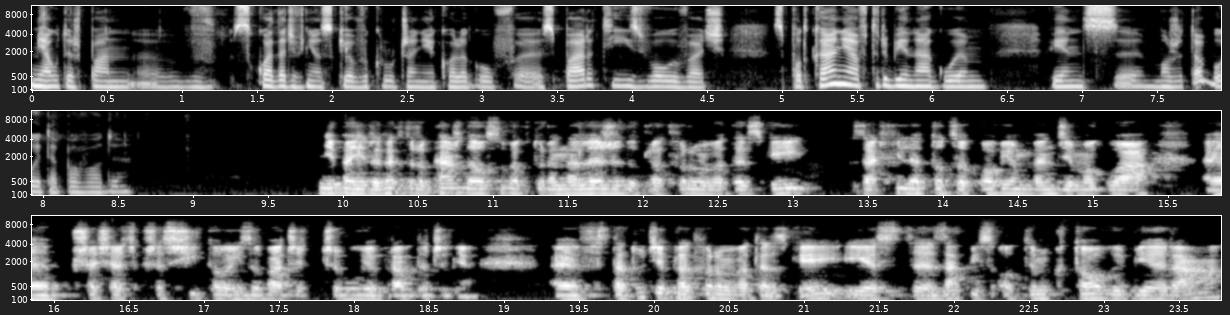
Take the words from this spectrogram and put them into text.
Miał też pan składać wnioski o wykluczenie kolegów z partii, zwoływać spotkania w trybie nagłym, więc może to były te powody. Nie, panie redaktor, każda osoba, która należy do Platformy Obywatelskiej, za chwilę to, co powiem, będzie mogła e, przesiać przez sito i zobaczyć, czy mówię prawdę, czy nie. E, w statucie Platformy Obywatelskiej jest zapis o tym, kto wybiera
